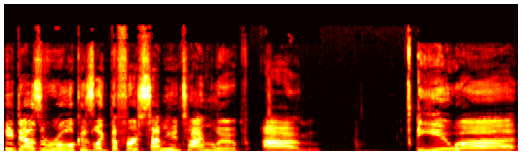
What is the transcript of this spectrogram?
he does rule because, like, the first time you time loop, um, you, uh,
